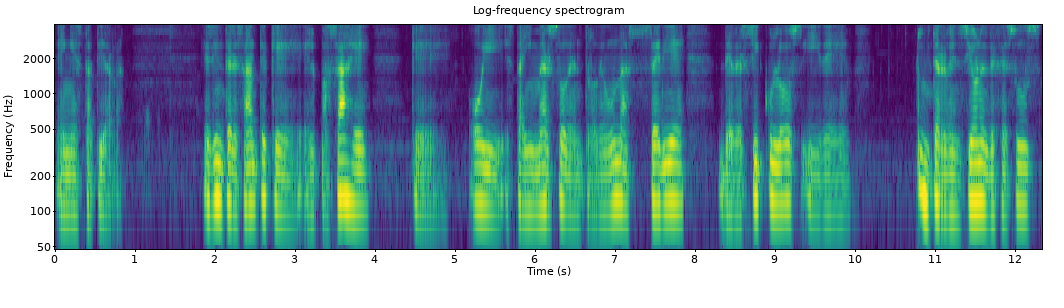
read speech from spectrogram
en esta tierra. Es interesante que el pasaje que hoy está inmerso dentro de una serie de versículos y de intervenciones de Jesús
